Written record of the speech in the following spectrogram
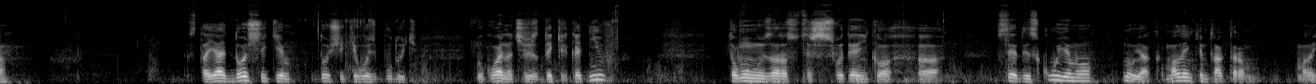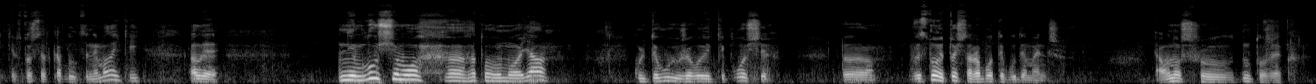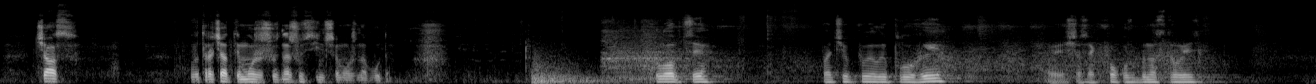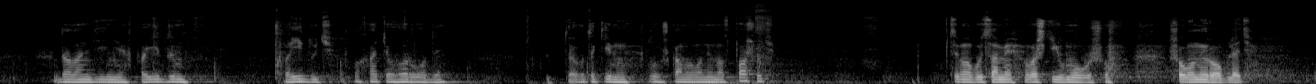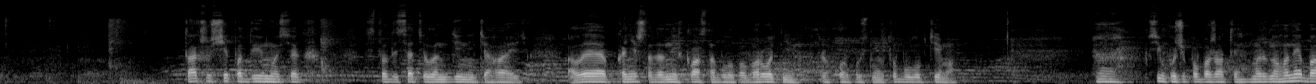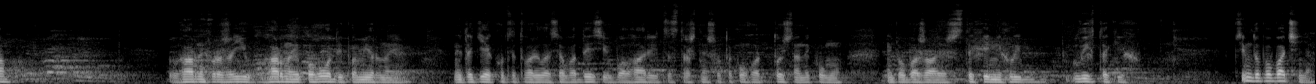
стоять дощики. Дощики ось будуть буквально через декілька днів. Тому ми зараз це швиденько е, все дискуємо. Ну як, маленьким трактором, маленьким. 160 кабел це не маленький, але ним лущимо, е, готовимо. Я культивую вже великі площі. Е, Весною точно роботи буде менше. А воно ж е, ну, теж як час витрачати може щось на щось інше можна буде. Хлопці почепили плуги. Ой, зараз як фокус би настроїть. До Ландіні. Поїдемо, поїдуть пахати огороди. Та отакими плужками вони нас пашуть. Це, мабуть, самі важкі умови, що, що вони роблять. Так що ще подивимось, як 110 ландіни тягають. Але, звісно, до них класно було поборотні, трьохкорпусні, то було б тема. Е, Всім хочу побажати мирного неба, гарних врожаїв, гарної погоди помірної. Не таке, як це творилося в Одесі, в Болгарії. Це страшне, що такого точно нікому не побажаєш. Стихійних лих таких. Всім до побачення.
